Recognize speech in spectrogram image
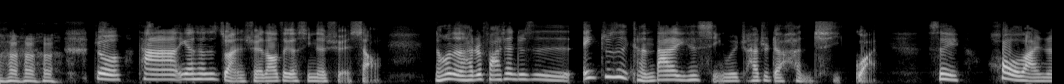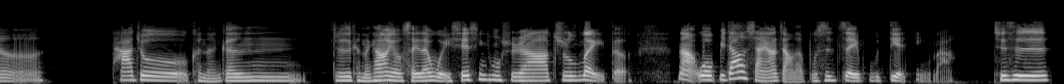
就他应该算是转学到这个新的学校，然后呢，他就发现就是，哎，就是可能大家一些行为，他觉得很奇怪，所以后来呢，他就可能跟，就是可能看到有谁在猥亵新同学啊之类的。那我比较想要讲的不是这部电影啦，其实。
